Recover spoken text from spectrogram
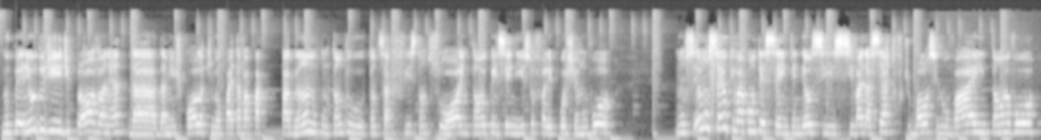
no período de, de prova né, da, da minha escola, que meu pai estava pagando com tanto, tanto sacrifício, tanto suor. Então eu pensei nisso, eu falei, poxa, eu não vou. Não, eu não sei o que vai acontecer, entendeu? Se, se vai dar certo o futebol, se não vai, então eu vou,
